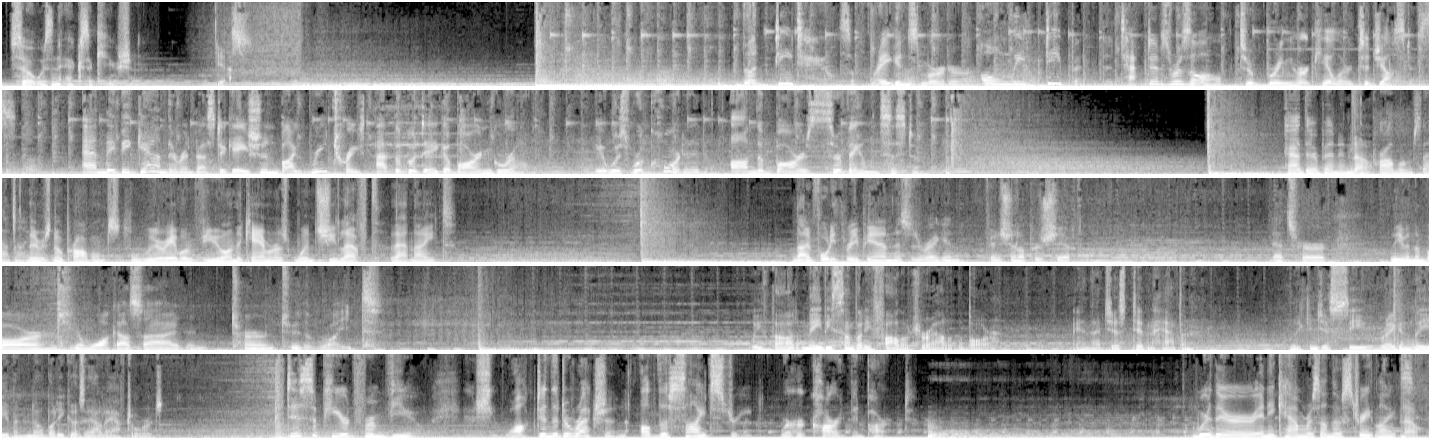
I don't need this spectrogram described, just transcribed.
So it was an execution. Yes. The details of Reagan's murder only deepened detectives' resolve to bring her killer to justice. And they began their investigation by retracing at the Bodega Bar and Grill. It was recorded on the bar's surveillance system. Had there been any No. problems that night? There was no problems. We were able to view on the cameras when she left that night. 9.43 p.m., this is Reagan finishing up her shift. That's her leaving the bar, and she can walk outside and turn to the right. We thought maybe somebody followed her out of the bar, and that just didn't happen. We can just see Reagan leave, and nobody goes out afterwards. disappeared from view as she walked in the direction of the side street where her car had been parked. Were there any cameras on those streetlights? No.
